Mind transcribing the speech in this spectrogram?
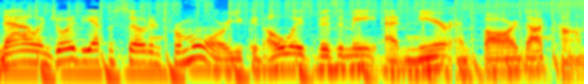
Now, enjoy the episode, and for more, you can always visit me at nirandfar.com.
